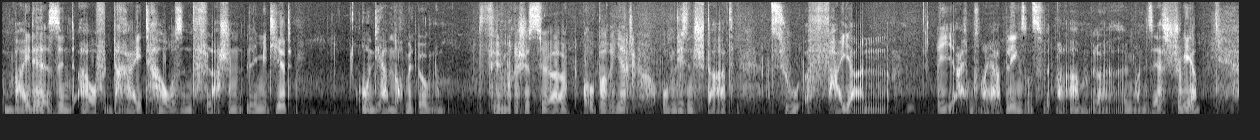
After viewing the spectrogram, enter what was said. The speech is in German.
Beide sind auf 3000 Flaschen limitiert. Und die haben noch mit irgendeinem Filmregisseur kooperiert, um diesen Start zu feiern. Ja, ich muss mal hier ablegen, sonst wird mein Arm irgendwann sehr schwer.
